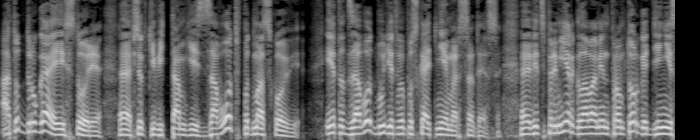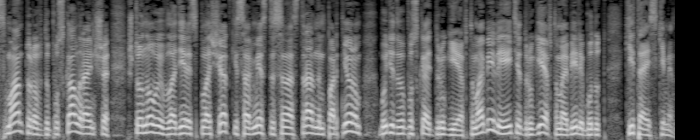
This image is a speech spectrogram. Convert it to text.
А тут другая история. Э, Все-таки ведь там есть завод в Подмосковье. И этот завод будет выпускать не Мерседесы. Э, Вице-премьер, глава Минпромторга Денис Мантуров допускал раньше, что новый владелец площадки совместно с иностранным партнером будет выпускать другие автомобили, и эти другие автомобили будут китайскими.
